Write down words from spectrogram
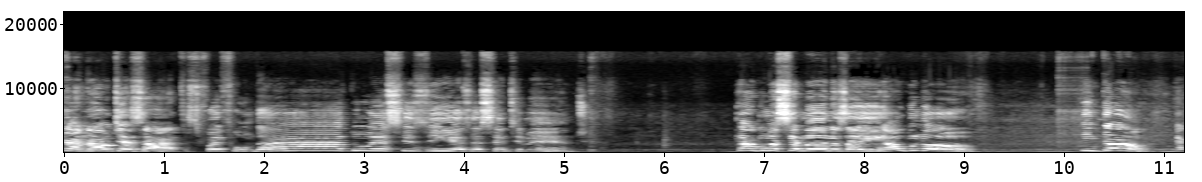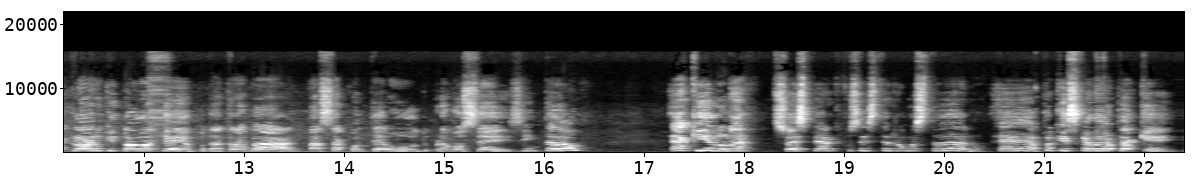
Canal de Exatas foi fundado esses dias recentemente. Tem algumas semanas aí, algo novo. Então, é claro que toma tempo, dá trabalho, passar conteúdo para vocês. Então, é aquilo, né? Só espero que vocês estejam gostando. É, porque esse canal é para quem?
